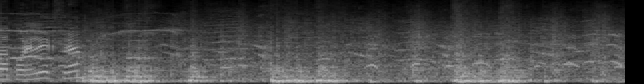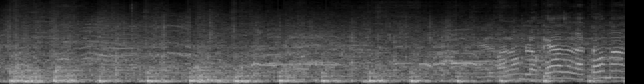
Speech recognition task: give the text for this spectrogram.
Va por el extra. El balón bloqueado, la toma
